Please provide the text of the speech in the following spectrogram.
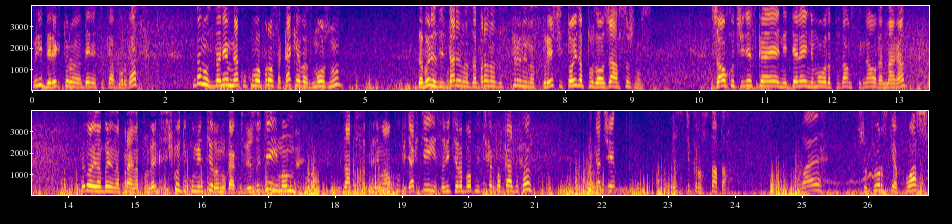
при директора на ДНСК в Бургас да му зададем няколко въпроса. Как е възможно да бъде издадена забрана за спиране на строеж и той да продължава всъщност? Жалко, че днеска е неделя и не мога да подам сигнал веднага. Да дойде да бъде направена проверка. Всичко е документирано, както виждате. Имам записа преди малко. Видяхте и самите работници какво казаха. Така че, виждате красотата. Това е шофьорския плаш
